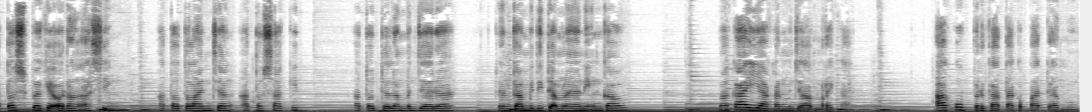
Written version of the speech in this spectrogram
atau sebagai orang asing, atau telanjang, atau sakit, atau dalam penjara, dan kami tidak melayani engkau? Maka ia akan menjawab mereka, Aku berkata kepadamu,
